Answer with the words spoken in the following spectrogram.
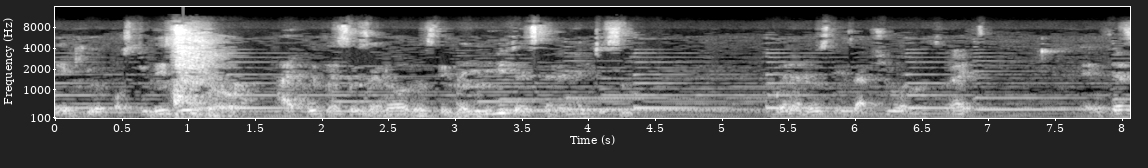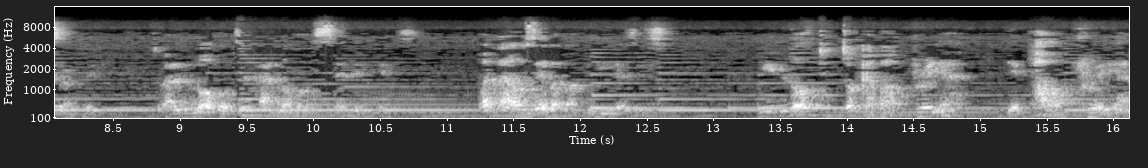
make your postulations or hypotheses and all those things. Then you begin to experiment to see whether those things are true or not. Right? Just something. So I love observing. I love observing things. What I observe about believers is we love to talk about prayer the power of prayer.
